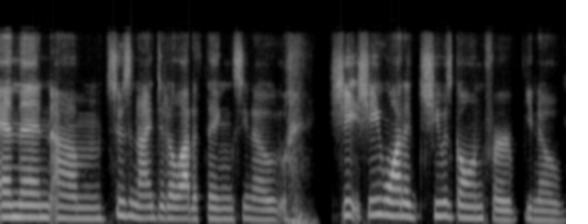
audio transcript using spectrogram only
and then um Susan and I did a lot of things, you know, she she wanted she was going for, you know,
